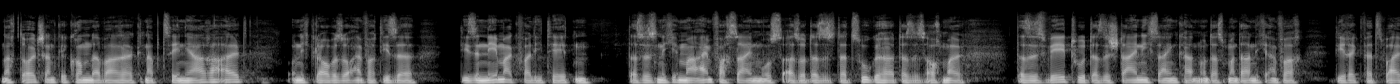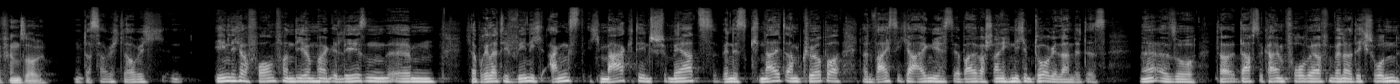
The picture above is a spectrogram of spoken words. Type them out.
nach Deutschland gekommen, da war er knapp zehn Jahre alt und ich glaube so einfach diese diese Nehmerqualitäten, dass es nicht immer einfach sein muss, also dass es dazugehört, dass es auch mal, dass es weh tut, dass es steinig sein kann und dass man da nicht einfach direkt verzweifeln soll. Und das habe ich, glaube ich, ähnlicher Form von dir mal gelesen. Ähm, ich habe relativ wenig Angst. Ich mag den Schmerz. Wenn es knallt am Körper, dann weiß ich ja eigentlich, dass der Ball wahrscheinlich nicht im Tor gelandet ist. Ne? Also da darfst du keinem vorwerfen, wenn er dich schon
